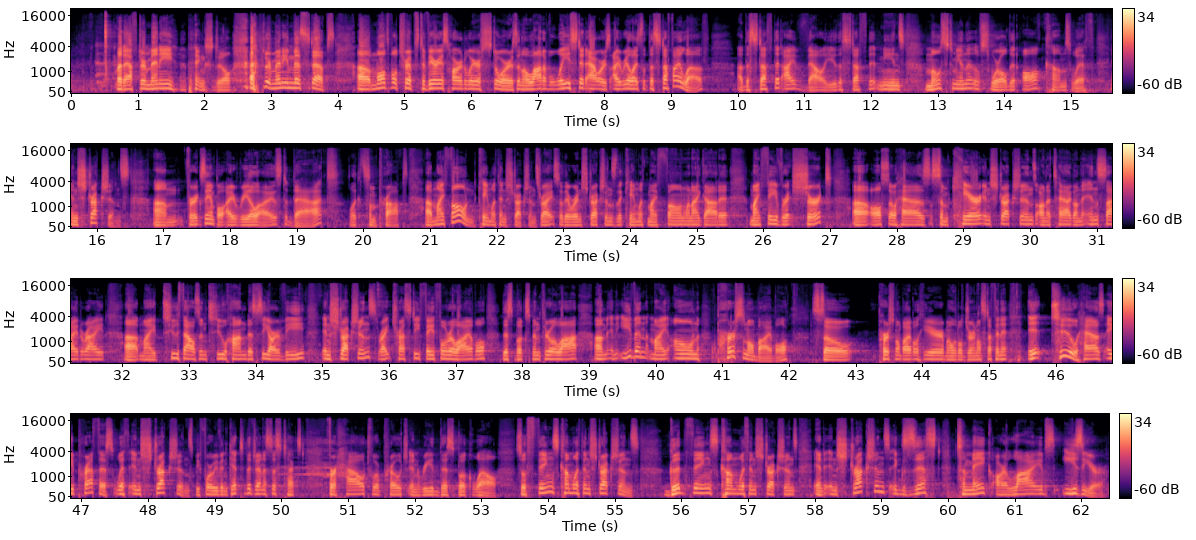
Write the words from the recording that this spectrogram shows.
But after many, thanks, Jill, after many missteps, uh, multiple trips to various hardware stores, and a lot of wasted hours, I realized that the stuff I love, uh, the stuff that I value, the stuff that means most to me in this world, it all comes with instructions. Um, for example, I realized that look at some props. Uh, my phone came with instructions, right? So there were instructions that came with my phone when I got it. My favorite shirt uh, also has some care instructions on a tag on the inside, right? Uh, my 2002 Honda CRV instructions, right? Trusty, faithful, reliable. This book's been through a lot. Um, and even my own personal Bible. So personal Bible here, my little journal stuff in it, it too has a preface with instructions before we even get to the Genesis text for how to approach and read this book well. So things come with instructions. Good things come with instructions, and instructions exist to make our lives easier.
